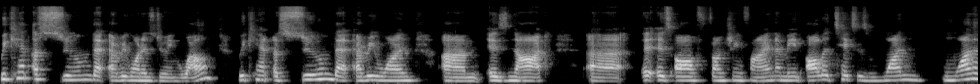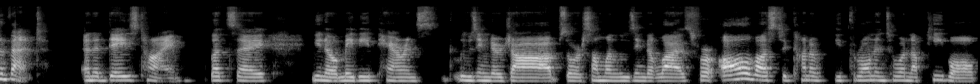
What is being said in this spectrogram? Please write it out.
we can't assume that everyone is doing well. We can't assume that everyone um, is not uh, is all functioning fine. I mean, all it takes is one one event in a day's time. Let's say you know, maybe parents losing their jobs or someone losing their lives, for all of us to kind of be thrown into an upheaval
